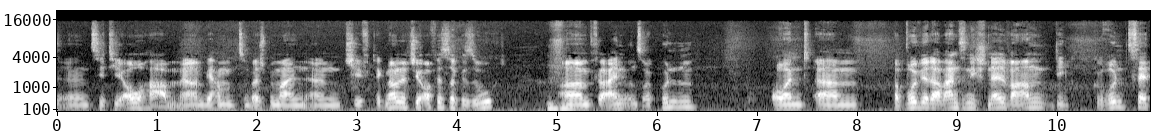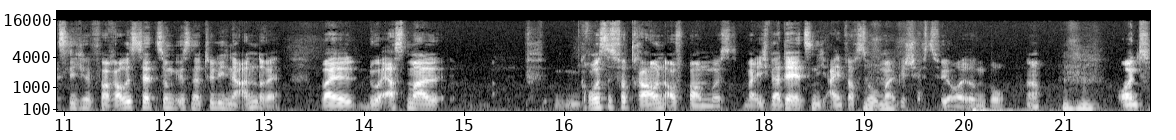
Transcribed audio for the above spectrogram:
einen CTO haben. Ja. Wir haben zum Beispiel mal einen, einen Chief Technology Officer gesucht mhm. ähm, für einen unserer Kunden. Und ähm, obwohl wir da wahnsinnig schnell waren, die grundsätzliche Voraussetzung ist natürlich eine andere, weil du erstmal ein großes Vertrauen aufbauen musst, weil ich werde ja jetzt nicht einfach so mhm. mal Geschäftsführer irgendwo. Ne? Mhm. Und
